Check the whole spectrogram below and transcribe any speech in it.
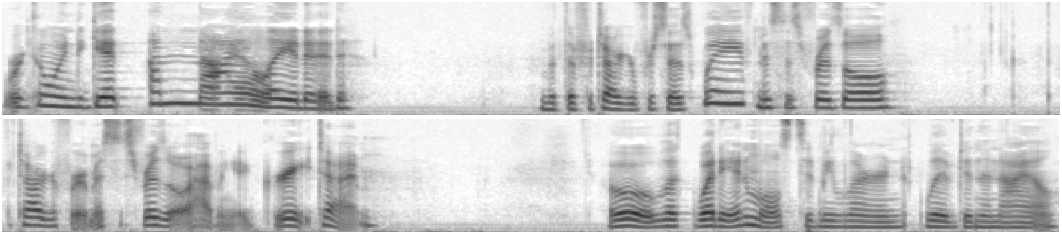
We're going to get annihilated. But the photographer says, Wave, Mrs. Frizzle. The photographer and Mrs. Frizzle are having a great time. Oh, look, what animals did we learn lived in the Nile?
